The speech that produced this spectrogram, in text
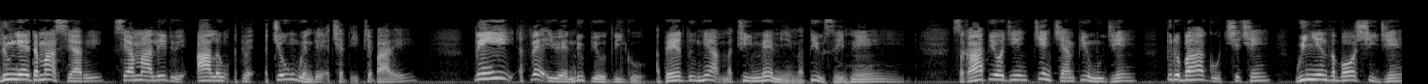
လူငယ်ဓမ္မဆရာတွေဆရာမလေးတွေအားလုံးအတွက်အကျုံးဝင်တဲ့အချက်တွေဖြစ်ပါတယ်သင်ဤအသက်အရွယ်နုပြိုသည်ကိုအဘယ်သူမျှမထီမဲ့မြင်မပြုစေနှင့်စကားပြောခြင်းကြင့်ကြံပြုမှုခြင်းသူတစ်ပါးကိုချစ်ခြင်းဝိညာဉ်သဘောရှိခြင်း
